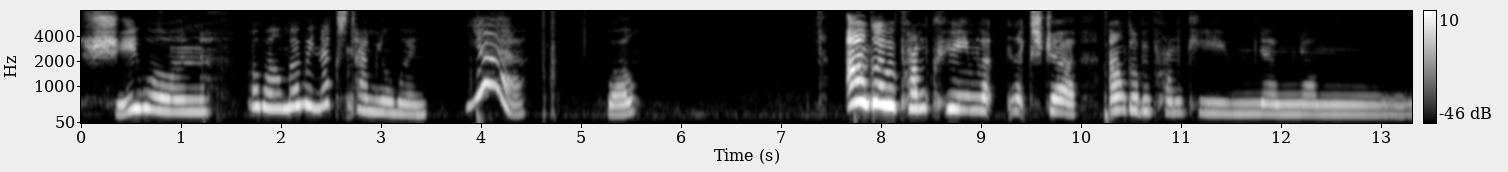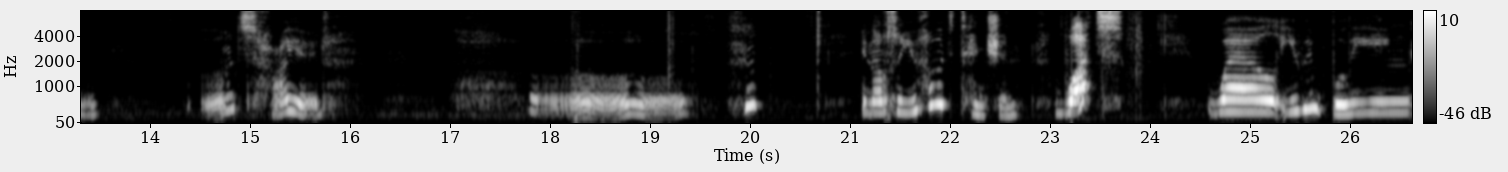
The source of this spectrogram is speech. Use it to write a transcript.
she won. Oh well, maybe next time you'll win. Yeah! Well, I'm going to be prom queen next year. I'm going to be prom queen. I'm tired. And also, you have a detention. What? Well, you've been bullying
